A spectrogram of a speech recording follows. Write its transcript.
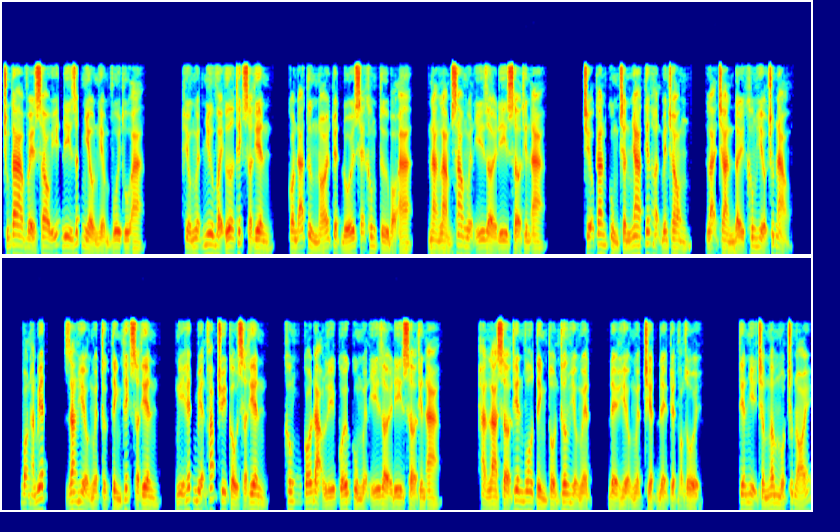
chúng ta về sau ít đi rất nhiều niềm vui thu a. Hiểu nguyện như vậy ưa thích sở thiên, còn đã từng nói tuyệt đối sẽ không từ bỏ a, nàng làm sao nguyện ý rời đi sở thiên a? Triệu can cùng trần nha tiếp hận bên trong, lại tràn đầy không hiểu chút nào. Bọn hắn biết, giang hiểu nguyện thực tình thích sở thiên, nghĩ hết biện pháp truy cầu sở thiên, không có đạo lý cuối cùng nguyện ý rời đi sở thiên a. Hẳn là sở thiên vô tình tổn thương hiểu nguyện để hiểu nguyện triệt để tuyệt vọng rồi. Tiên nhị trầm ngâm một chút nói,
